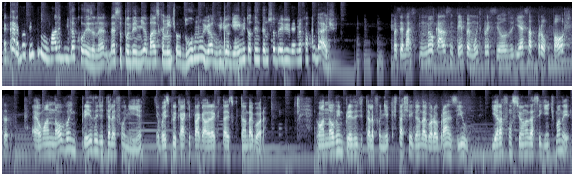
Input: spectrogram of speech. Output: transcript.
É, cara, meu tempo não vale muita coisa, né? Nessa pandemia, basicamente, eu durmo, jogo videogame e tô tentando sobreviver à minha faculdade. Vai ser mais, no meu caso, assim, tempo é muito precioso. E essa proposta, É uma nova empresa de telefonia. Eu vou explicar aqui para a galera que está escutando agora. É uma nova empresa de telefonia que está chegando agora ao Brasil e ela funciona da seguinte maneira:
